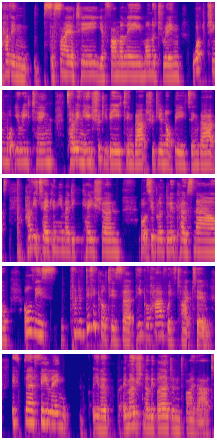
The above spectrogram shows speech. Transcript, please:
having society your family monitoring watching what you're eating telling you should you be eating that? Should you not be eating that? Have you taken your medication? What's your blood glucose now? All these kind of difficulties that people have with type 2 if they're feeling you know emotionally burdened by that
